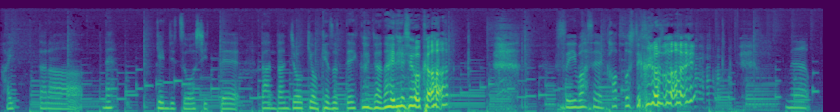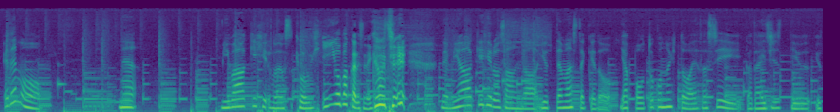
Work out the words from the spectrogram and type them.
入ったらね現実を知ってだんだん状況を削っていくんじゃないでしょうか。すいません。カットしてください。ね。えでもね。三輪明宏今日引用ばっかですね今日ね三輪明宏さんが言ってましたけどやっぱ男の人は優しいが大事っていう言っ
